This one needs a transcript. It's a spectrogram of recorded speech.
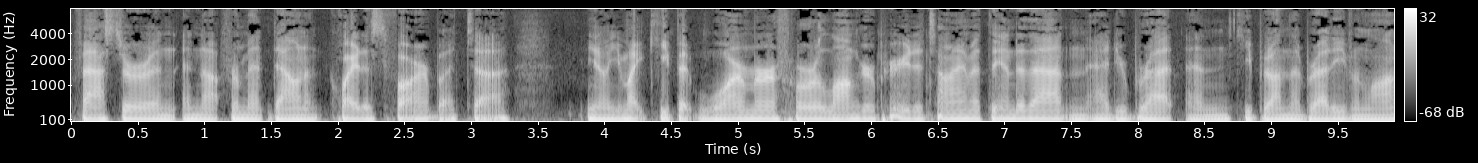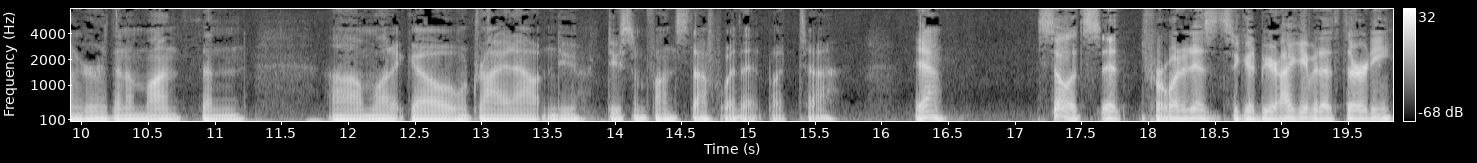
faster and, and not ferment down quite as far. But uh, you know, you might keep it warmer for a longer period of time at the end of that, and add your Brett and keep it on the Brett even longer than a month, and um, let it go, dry it out, and do do some fun stuff with it. But uh, yeah, still, it's it for what it is. It's a good beer. I gave it a thirty,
